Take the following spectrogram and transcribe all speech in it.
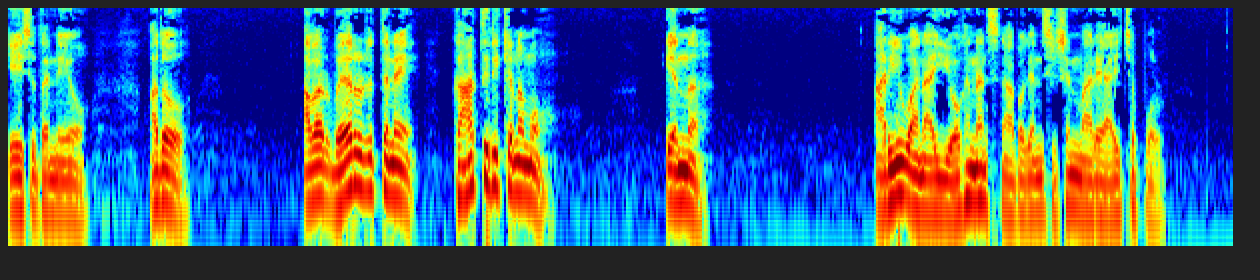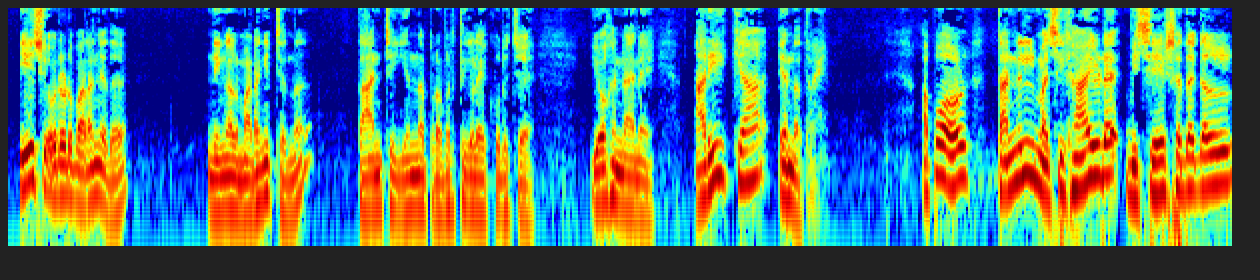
യേശു തന്നെയോ? അതോ അവർ വേറൊരുത്തനെ കാത്തിരിക്കണമോ എന്ന് അറിയുവാനായി യോഹന്നാൻ സ്നാപകൻ ശിഷ്യന്മാരെ അയച്ചപ്പോൾ യേശു അവരോട് പറഞ്ഞത് നിങ്ങൾ മടങ്ങിച്ചെന്ന് താൻ ചെയ്യുന്ന പ്രവൃത്തികളെക്കുറിച്ച് യോഹന്നാനെ അറിയിക്ക എന്നത്രേ. അപ്പോൾ തന്നിൽ മഷിഹായുടെ വിശേഷതകൾ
